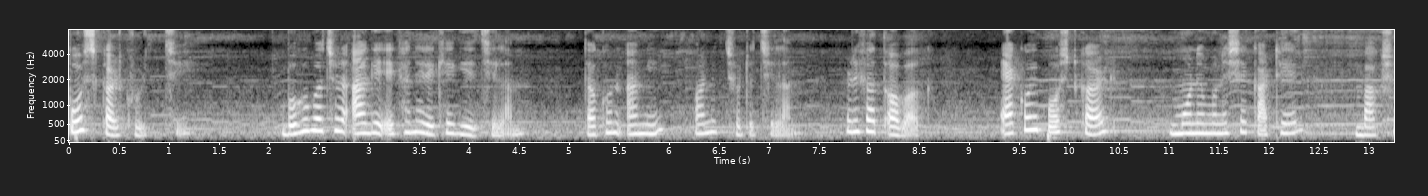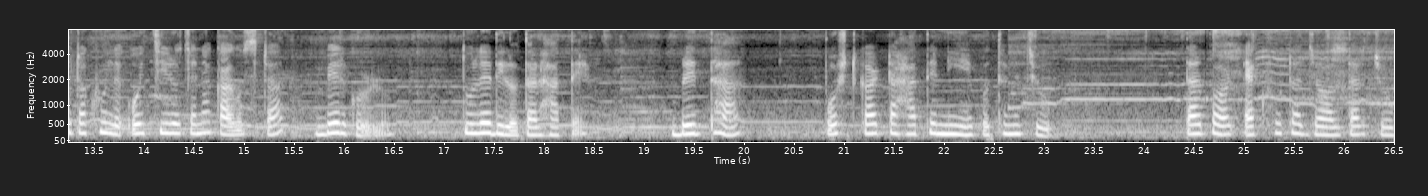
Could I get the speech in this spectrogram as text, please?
পোস্ট কার্ড খুঁজছি। বহু বছর আগে এখানে রেখে গিয়েছিলাম। তখন আমি অনেক ছোট ছিলাম। রিফাত অবাক। একই পোস্ট কার্ড মনে মনে সে কাঠের বাক্সটা খুলে ওই চিরচেনা কাগজটা বের করল, তুলে দিল তার হাতে। বৃদ্ধা পোস্ট কার্ডটা হাতে নিয়ে প্রথমে চুপ। তারপর এক ফোঁটা জল তার চোখ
